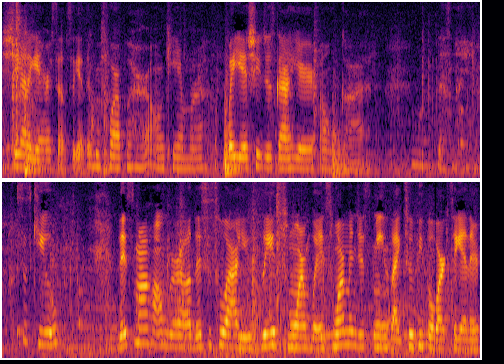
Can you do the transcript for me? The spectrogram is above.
she gotta get herself together before i put her on camera. But yeah she just got here. Oh god. That's not him. This is cute this is my homegirl. This is who i usually swarm with. Swarming just means like two people work together.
